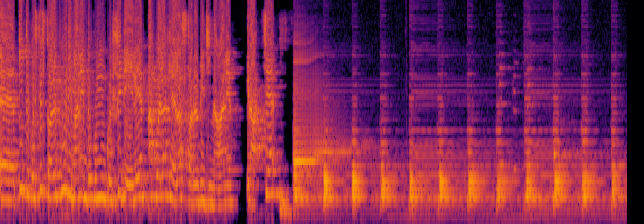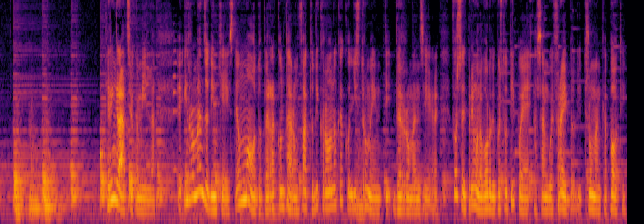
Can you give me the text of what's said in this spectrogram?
eh, tutte queste storie pur rimanendo comunque fedele a quella che è la storia originale. Grazie. Ti ringrazio Camilla. Eh, il romanzo d'inchiesta è un modo per raccontare un fatto di cronaca con gli strumenti del romanziere. Forse il primo lavoro di questo tipo è A sangue freddo di Truman Capote,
